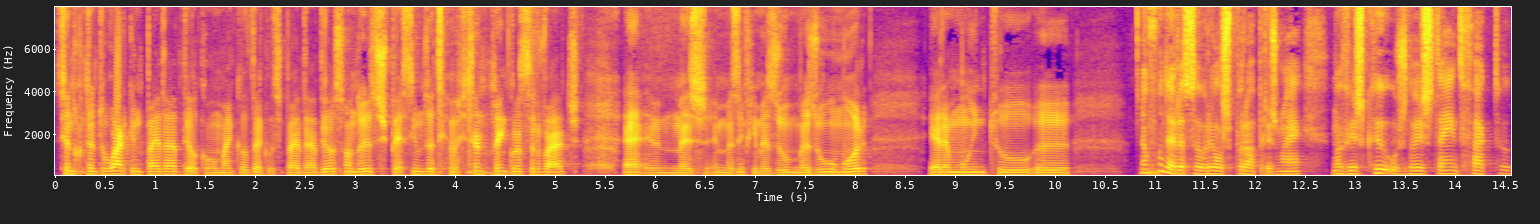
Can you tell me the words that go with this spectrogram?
sendo que tanto o Arkin para a idade dele como o Michael Douglas para a idade dele são dois espécimes até bastante bem conservados, eh, mas, mas enfim, mas o, mas o humor era muito... eh, No fundo era sobre eles próprios, não é? Uma vez que os dois têm, de facto,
